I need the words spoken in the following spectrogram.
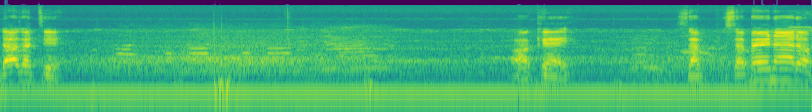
Doherty. Okay. Sab Sabernado.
